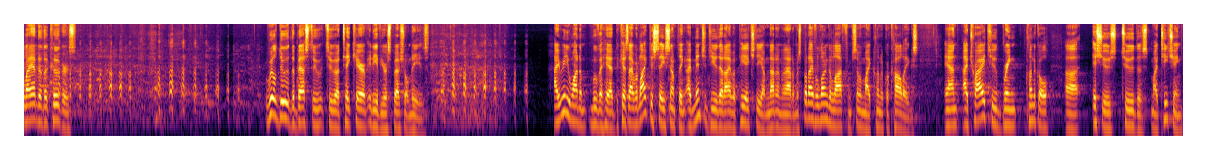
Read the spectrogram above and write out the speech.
land of the Cougars. We'll do the best to, to uh, take care of any of your special needs. I really want to move ahead because I would like to say something. I mentioned to you that I have a PhD, I'm not an anatomist, but I've learned a lot from some of my clinical colleagues. And I try to bring clinical uh, issues to this, my teaching,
